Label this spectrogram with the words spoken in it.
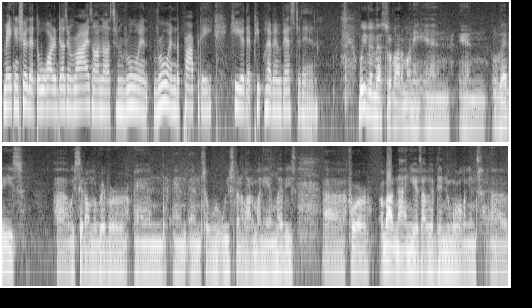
making sure that the water doesn't rise on us and ruin ruin the property here that people have invested in. We've invested a lot of money in in levees. Uh, we sit on the river, and and and so we- we've spent a lot of money in levees. Uh, for about nine years, I lived in New Orleans. Uh,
